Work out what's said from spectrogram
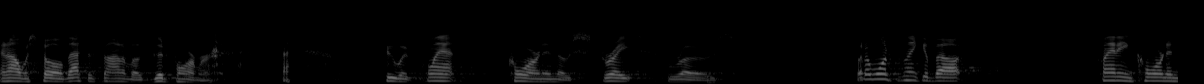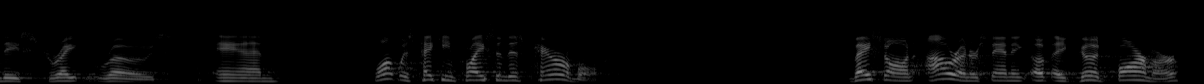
And I was told that's a sign of a good farmer who would plant corn in those straight rows. But I want to think about planting corn in these straight rows and what was taking place in this parable based on our understanding of a good farmer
